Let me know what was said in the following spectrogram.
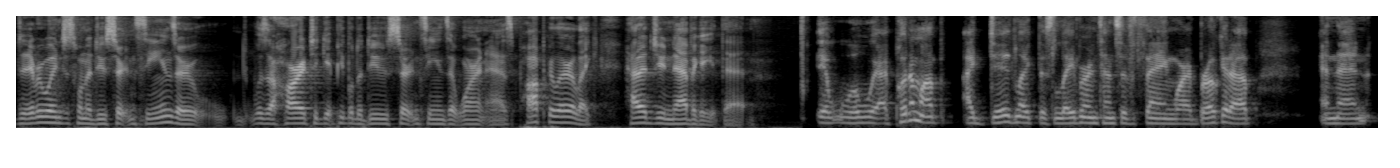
did everyone just want to do certain scenes or was it hard to get people to do certain scenes that weren't as popular? Like, how did you navigate that? It well, I put them up. I did like this labor intensive thing where I broke it up and then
